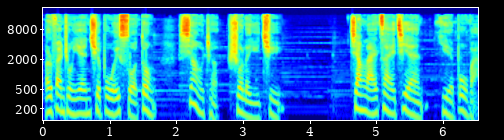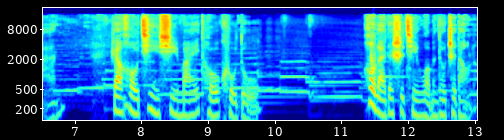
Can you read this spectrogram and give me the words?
而范仲淹却不为所动，笑着说了一句：“将来再见也不晚。”然后继续埋头苦读。后来的事情我们都知道了。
